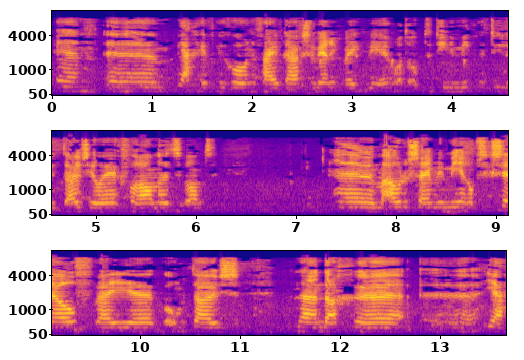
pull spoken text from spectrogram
En uh, ja, heeft nu gewoon een vijfdaagse werkweek weer. Wat ook de dynamiek natuurlijk thuis heel erg verandert. Want uh, mijn ouders zijn weer meer op zichzelf. Wij uh, komen thuis na een dag ja,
